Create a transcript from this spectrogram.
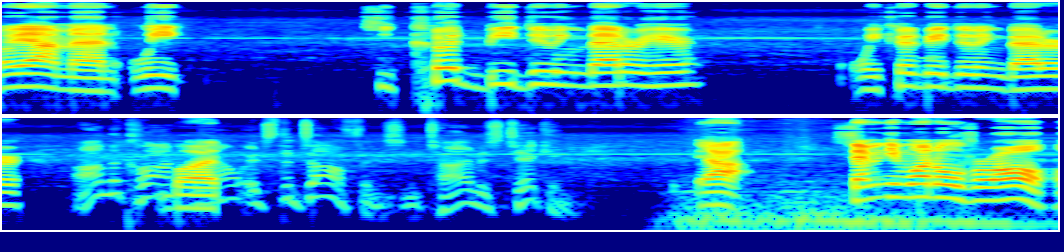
Well, yeah, man. We he could be doing better here. We could be doing better. On the clock but- now, it's the Dolphins, and time is ticking. Yeah, 71 overall.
